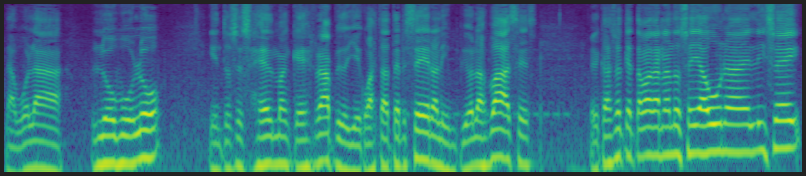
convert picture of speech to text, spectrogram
la bola lo voló, y entonces Hellman, que es rápido, llegó hasta tercera, limpió las bases. El caso es que estaba ganando 6 a 1 el Licey,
